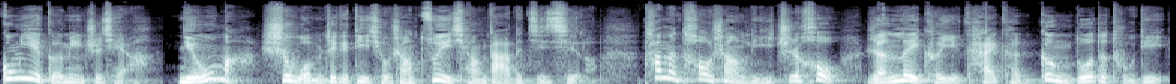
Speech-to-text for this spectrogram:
工业革命之前啊，牛马是我们这个地球上最强大的机器了。它们套上犁之后，人类可以开垦更多的土地，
